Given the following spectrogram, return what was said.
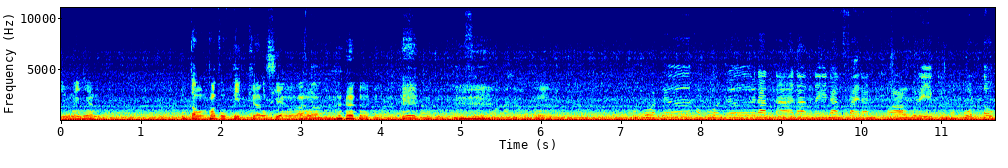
อยู่ในเฮียนต้องเขาต้องติดเครื่องเสียงมั้งเนาะข้าวโพดเด้อ นขวาผู้ใดอยากกินข้าวโพดต้ม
